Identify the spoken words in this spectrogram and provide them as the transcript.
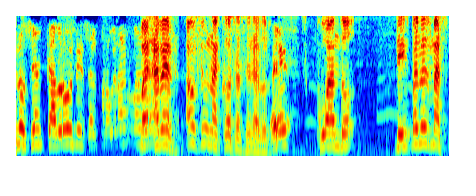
No sean cabrones al programa. Bueno, a ver, vamos a hacer una cosa, senador. ¿Eh? Cuando, bueno, es más,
